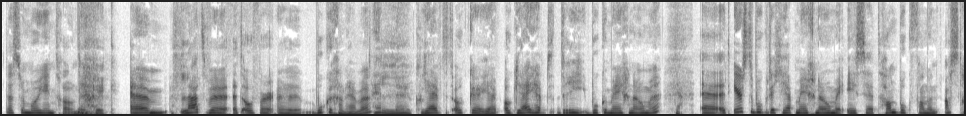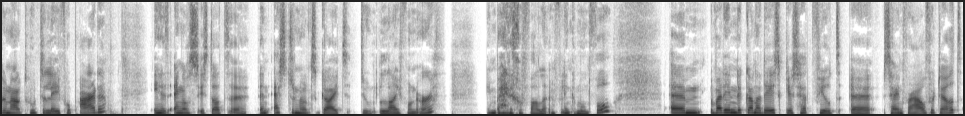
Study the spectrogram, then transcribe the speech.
Dat is een mooie intro, denk ik. Um, laten we het over uh, boeken gaan hebben. Heel leuk. Jij hebt het ook, uh, jij, ook jij hebt drie boeken meegenomen. Ja. Uh, het eerste boek dat je hebt meegenomen is het handboek van een astronaut hoe te leven op aarde. In het Engels is dat An Astronaut's Guide to Life on Earth. In beide gevallen een flinke mond vol. Ehm, waarin de Canadees Chris Hadfield uh, zijn verhaal vertelt.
